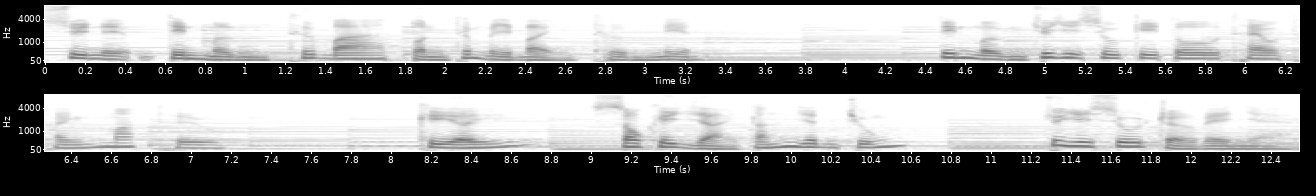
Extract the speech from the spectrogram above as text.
Suy niệm tin mừng thứ ba tuần thứ 17 thường niên. Tin mừng Chúa Giêsu Kitô theo Thánh Matthew. Khi ấy, sau khi giải tán dân chúng, Chúa Giêsu trở về nhà.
